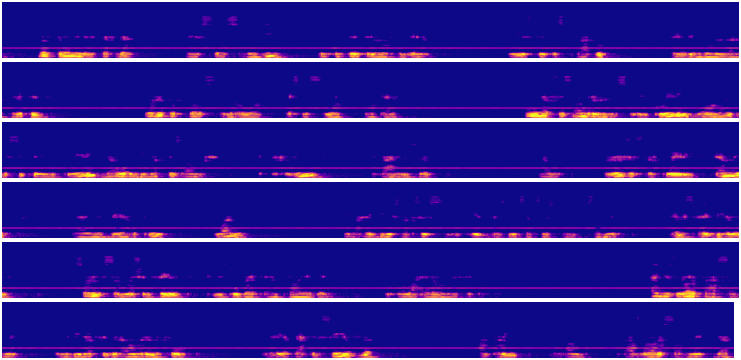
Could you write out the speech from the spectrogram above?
وال term اللي متاخدة من ال source دي وال content اللي مكتوب هنا وال status بتاعته pending ولا selected وال report path اللي هو اسم الصورة ومكانها وينفذ أمر ال query اللي هو Q query ده هو اللي بينفذ أمر التخزين بتاع ال insert لو register query تمت يعني مديها OK. 1 يبقى هيديني success case has been successfully submitted else هيدي error. Sorry submission failed. Please go back and try again. يطلع error my setting ادي الزرار بتاع السبميت اللي بينفذ الاوامر اللي فوق اللي هي بتاعت السيف عن طريق الامر بتاع زرار السبميت ده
